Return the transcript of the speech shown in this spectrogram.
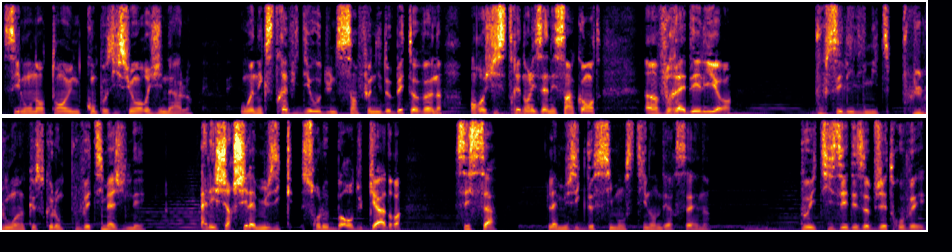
Si l'on entend une composition originale, ou un extrait vidéo d'une symphonie de Beethoven enregistrée dans les années 50, un vrai délire. Pousser les limites plus loin que ce que l'on pouvait imaginer, aller chercher la musique sur le bord du cadre, c'est ça, la musique de Simon Steen Andersen. Poétiser des objets trouvés,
